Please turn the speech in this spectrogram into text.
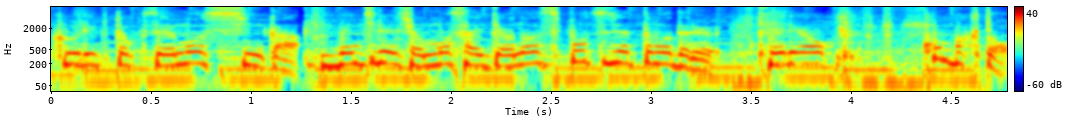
空力特性も進化。ベンチレーションも最強のスポーツジェットモデル。軽量コンパクト。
